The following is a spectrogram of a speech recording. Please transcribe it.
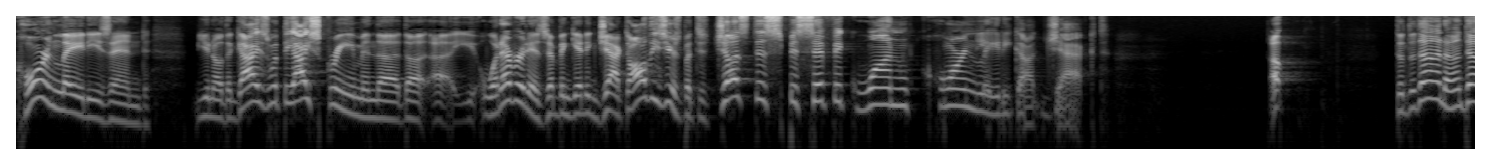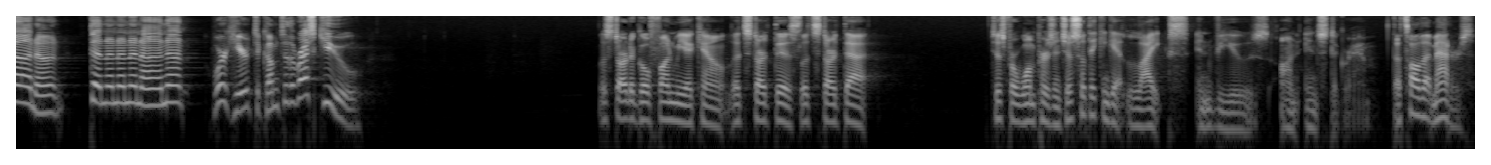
corn ladies and you know the guys with the ice cream and the the uh, whatever it is have been getting jacked all these years, but just this specific one corn lady got jacked. Up. Dun dun dun dun dun dun dun dun dun dun. We're here to come to the rescue. Let's start a GoFundMe account. Let's start this. Let's start that. Just for one person, just so they can get likes and views on Instagram. That's all that matters.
